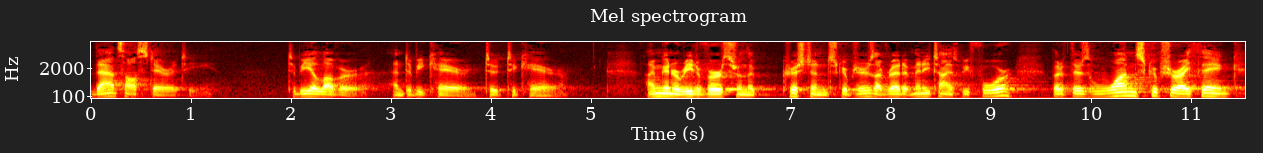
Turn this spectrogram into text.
That's austerity. To be a lover and to be cared, to, to care. I'm going to read a verse from the Christian scriptures. I've read it many times before, but if there's one scripture I think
